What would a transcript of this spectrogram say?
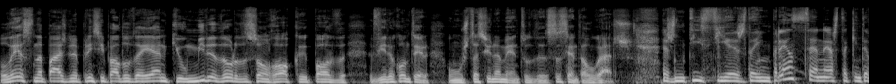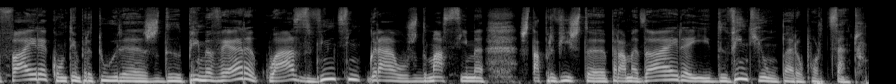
Lê-se na página principal do DN que o Mirador de São Roque pode vir a conter um estacionamento de 60 lugares. As notícias da imprensa nesta quinta-feira, com temperaturas de primavera, quase 25 graus de máxima, está prevista para a Madeira e de 21 para o Porto Santo.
